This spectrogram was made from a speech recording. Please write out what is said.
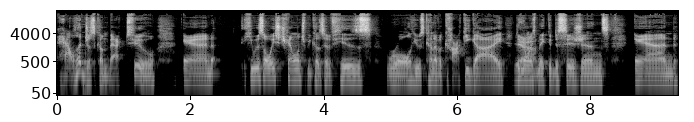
Hal had just come back too. And he was always challenged because of his role. He was kind of a cocky guy, didn't Yeah. always make good decisions, and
